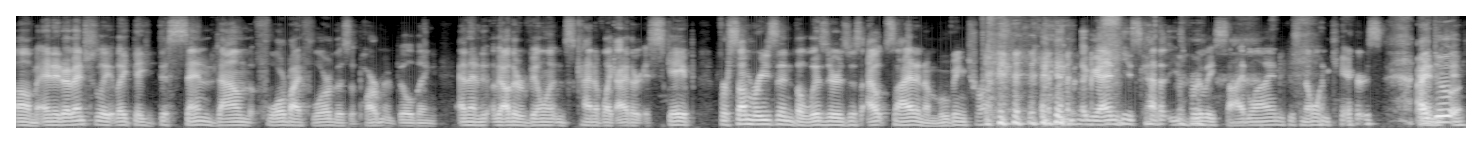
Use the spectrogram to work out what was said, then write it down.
Um, and it eventually like they descend down the floor by floor of this apartment building, and then the other villains kind of like either escape. For some reason, the lizard's just outside in a moving truck. and again, he's kind of he's really sidelined because no one cares. I And- do. and-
